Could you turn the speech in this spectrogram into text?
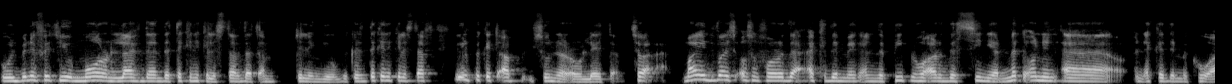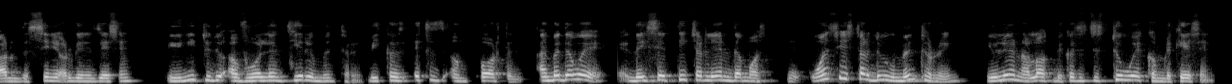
will benefit you more in life than the technical stuff that I'm telling you because technical stuff you will pick it up sooner or later. So my advice also for the academic and the people who are the senior, not only in, uh, an academic who are in the senior organization, you need to do a voluntary mentoring because it is important. And by the way, they say teacher learn the most. Once you start doing mentoring, you learn a lot because it is two-way communication.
